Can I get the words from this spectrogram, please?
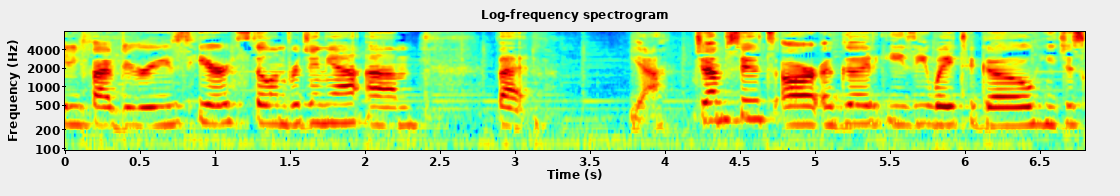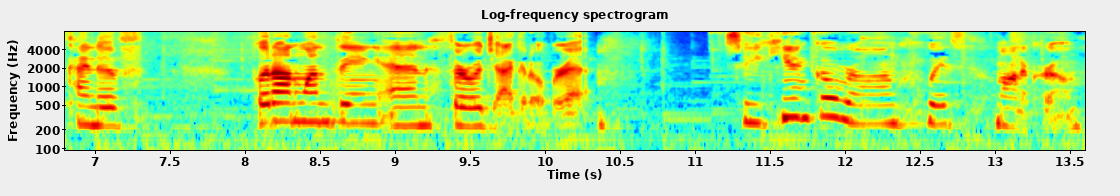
85 degrees here still in Virginia. Um, but yeah, jumpsuits are a good, easy way to go. You just kind of put on one thing and throw a jacket over it. So you can't go wrong with monochrome.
